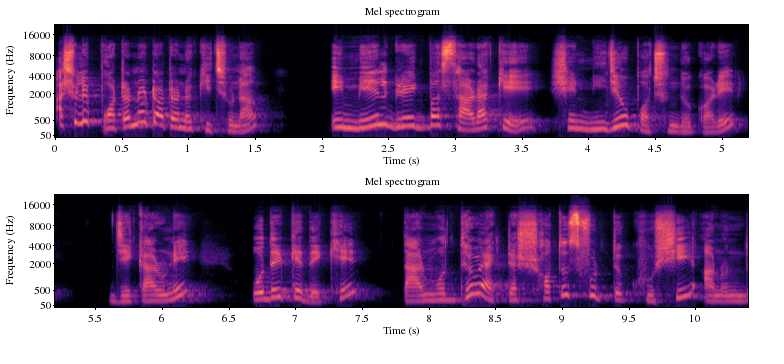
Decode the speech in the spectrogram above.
আসলে পটানো টটানো কিছু না। এই মেল গ্রেগ বা সারাকে সে নিজেও পছন্দ করে, যে কারণে ওদেরকে দেখে তার মধ্যেও একটা স্বতঃস্ফূর্ত খুশি, আনন্দ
